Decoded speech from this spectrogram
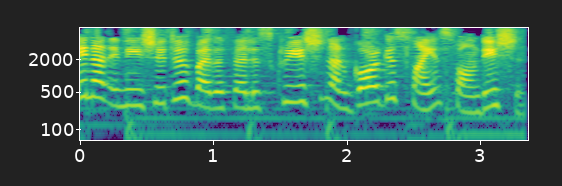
in an initiative by the Felis Creation and Gorgas Science Foundation.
